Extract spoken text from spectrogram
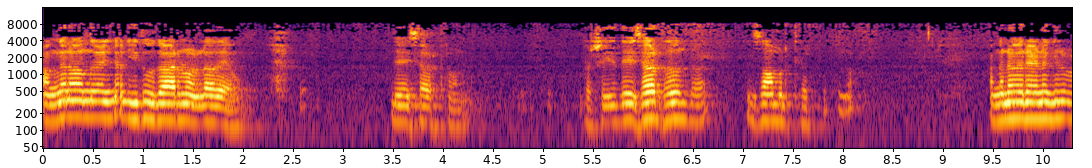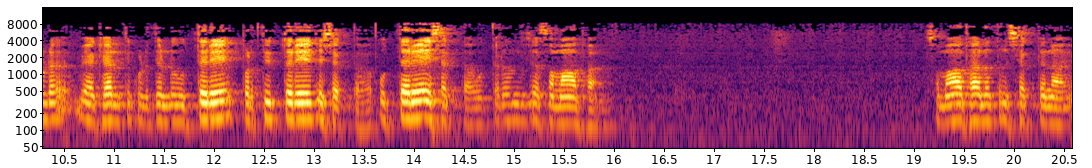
അങ്ങനെ വന്നു കഴിഞ്ഞാൽ ഇത് ഉദാഹരണം അല്ലാതെയാവും ദേശാർത്ഥമാണ് പക്ഷെ ഇത് ദേശാർത്ഥമല്ല സാമർഥ്യാർത്ഥം അങ്ങനെ വരികയാണെങ്കിൽ ഇവിടെ വ്യാഖ്യാനത്തിൽ കൊടുത്തിട്ടുണ്ട് ഉത്തരേ പ്രത്യുത്തരേ ശക്ത. ഉത്തരേ ശക്ത. ഉത്തരം എന്ന് വെച്ചാൽ സമാധാനം. സമാധാനത്തിൽ ശക്തനായ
